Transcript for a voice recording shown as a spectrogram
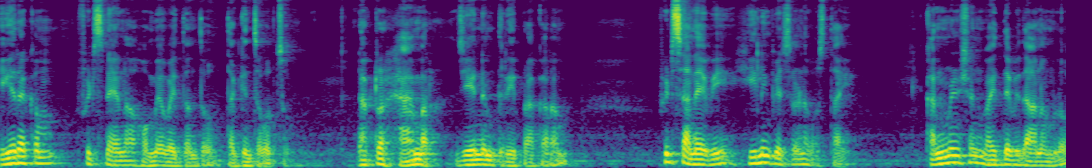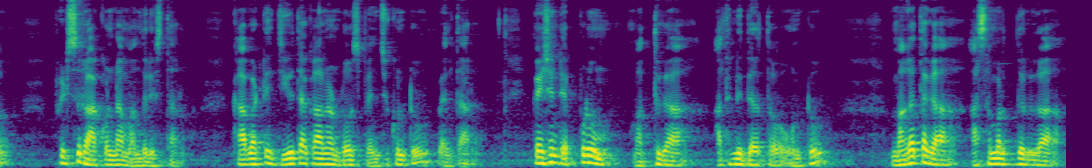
ఏ రకం ఫిట్స్నైనా హోమియో వైద్యంతో తగ్గించవచ్చు. డాక్టర్ హ్యామర్ జిఎన్ఎం త్రీ ప్రకారం ఫిట్స్ అనేవి హీలింగ్ ఫిట్స్లోనే వస్తాయి. కన్వెన్షన్ వైద్య విధానంలో ఫిట్స్ రాకుండా మందులు ఇస్తారు కాబట్టి జీవితకాలం డోస్ పెంచుకుంటూ వెళ్తారు. పేషెంట్ ఎప్పుడూ మత్తుగా అతి నిద్రతో ఉంటూ మగతగా అసమర్థులుగా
